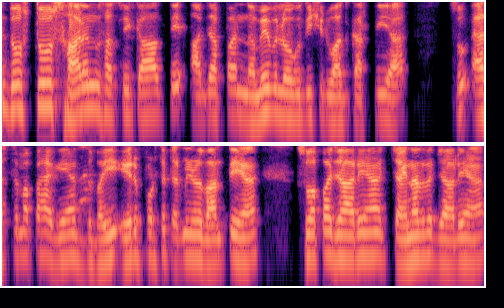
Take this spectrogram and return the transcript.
ਹਾਂ, ਦੋਸਤੋ, ਸਾਰਿਆਂ ਨੂੰ ਸਤਿ ਸ੍ਰੀ ਅਕਾਲ ਤੇ ਅੱਜ ਆਪਾਂ ਨਵੇਂ ਵਲੌਗ ਦੀ ਸ਼ੁਰੂਆਤ ਕਰਤੀ ਆ। ਸੋ, ਇਸ ਟਾਈਮ ਆਪਾਂ ਹੈਗੇ ਆ ਦੁਬਈ 에ਅਰਪੋਰਟ ਤੇ ਟਰਮੀਨਲ 1 ਤੇ ਆ। ਸੋ, ਆਪਾਂ ਜਾ ਰਹੇ ਆ ਚਾਈਨਾ ਦੇ ਵਿੱਚ ਜਾ ਰਹੇ ਆ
